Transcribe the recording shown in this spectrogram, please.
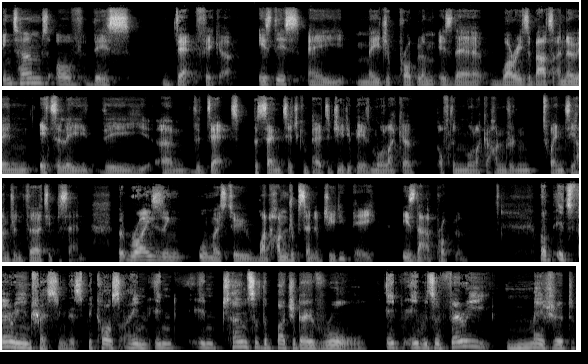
In terms of this debt figure, is this a major problem? Is there worries about it? I know in Italy the um, the debt percentage compared to GDP is more like a often more like 120, 130%. But rising almost to 100% of GDP, is that a problem? Well, it's very interesting this because in in in terms of the budget overall, it, it was a very measured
